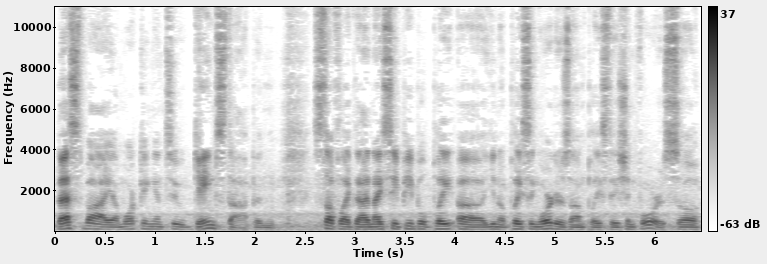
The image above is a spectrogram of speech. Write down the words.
Best Buy. I'm walking into GameStop and stuff like that, and I see people play, uh, you know, placing orders on PlayStation 4s. So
